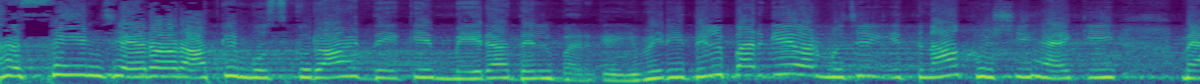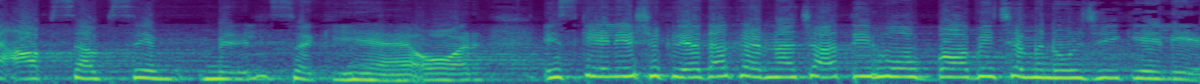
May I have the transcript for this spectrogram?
हसीन चेहरा और आपकी मुस्कुराहट देख के मेरा दिल भर गई। मेरी दिल भर गई और मुझे इतना खुशी है कि मैं आप सबसे मिल सकी है। और इसके लिए शुक्रिया अदा करना चाहती हूँ बॉबी चमनूर जी के लिए।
